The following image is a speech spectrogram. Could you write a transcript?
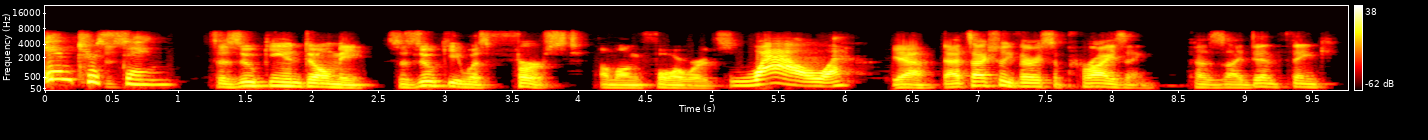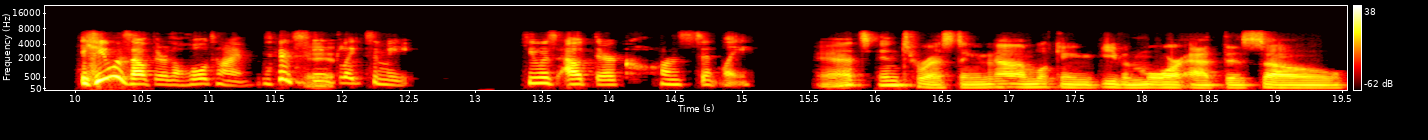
Interesting. Suzuki and Domi. Suzuki was first among forwards. Wow. Yeah, that's actually very surprising because I didn't think. He was out there the whole time. It Yeah. seemed like to me. He was out there constantly. Yeah, it's interesting. Now I'm looking even more at this. So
